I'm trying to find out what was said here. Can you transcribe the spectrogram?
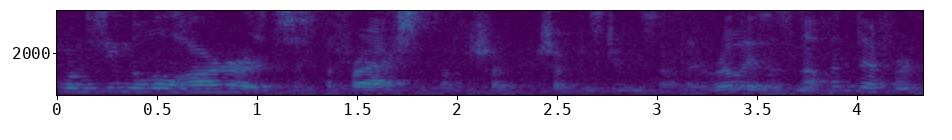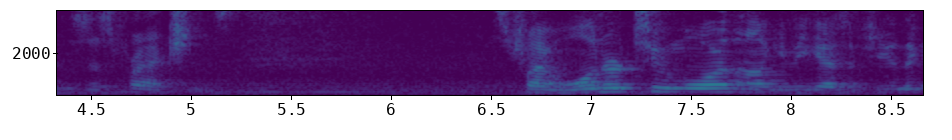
one seemed a little harder, it's just the fractions that'll trip, trip these students up. It really is, it's nothing different, it's just fractions. Let's try one or two more, then I'll give you guys a few. The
